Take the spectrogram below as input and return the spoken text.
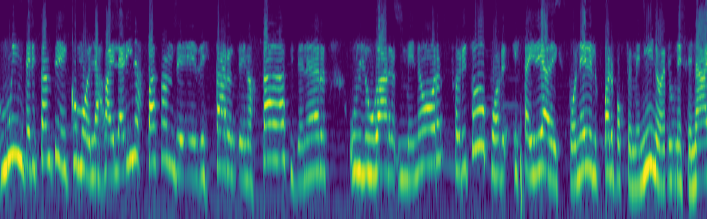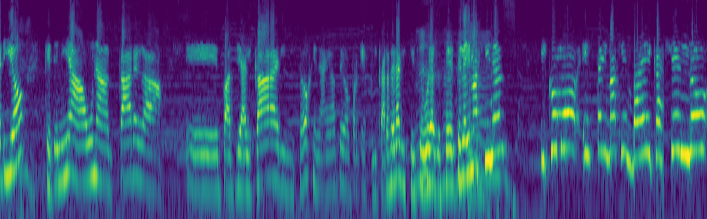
muy interesante de cómo las bailarinas pasan de, de estar denostadas y tener un lugar menor, sobre todo por esta idea de exponer el cuerpo femenino en un escenario que tenía una carga eh, patriarcal y misógina, que no tengo por qué explicársela, que estoy segura que ustedes se la imaginan, y cómo esta imagen va decayendo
